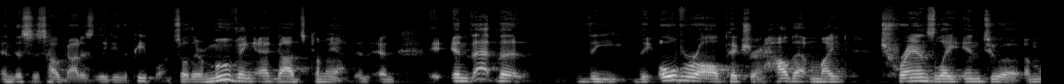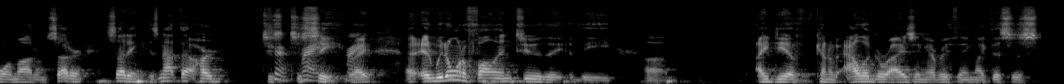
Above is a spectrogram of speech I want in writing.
and this is how God is leading the people. And so they're moving at God's command, and and in that the the the overall picture and how that might translate into a, a more modern setter, setting is not that hard to, Sure, to right, see, right. right? Uh, and we don't want to fall into the the um, idea of kind of allegorizing everything like this is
